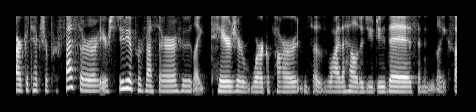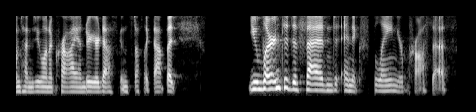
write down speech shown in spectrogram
architecture professor your studio professor who like tears your work apart and says why the hell did you do this and like sometimes you want to cry under your desk and stuff like that but you learn to defend and explain your process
